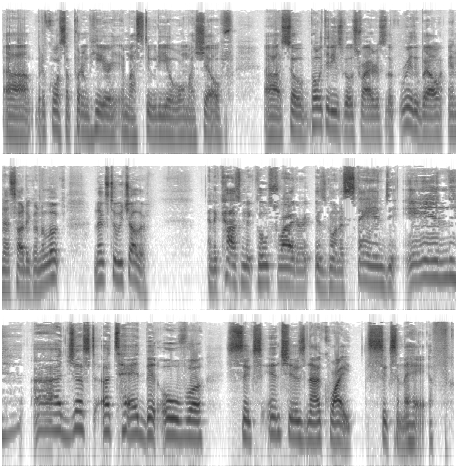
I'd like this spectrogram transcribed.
Uh, but of course, I put him here in my studio on my shelf. Uh, so both of these Ghost Riders look really well, and that's how they're going to look next to each other and the Cosmic Ghost Rider is going to stand in uh, just a tad bit over six inches, not quite six and a half.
